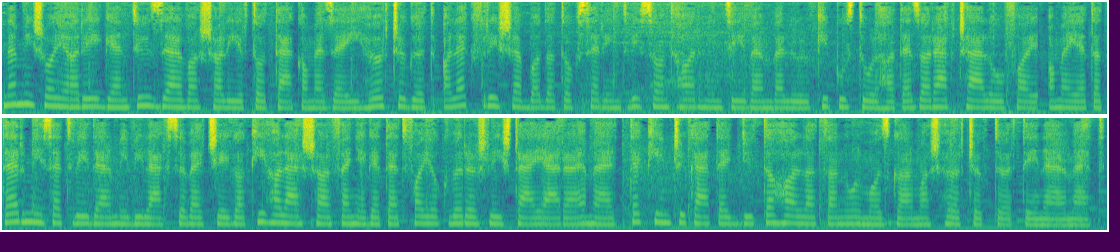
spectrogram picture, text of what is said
Nem is olyan régen tűzzel vassal írtották a mezei hörcsögöt, a legfrissebb adatok szerint viszont 30 éven belül kipusztulhat ez a rákcsálófaj, amelyet a Természetvédelmi Világszövetség a kihalással fenyegetett fajok vörös listájára emelt, tekintsük át együtt a hallatlanul mozgalmas hörcsög történelmet.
